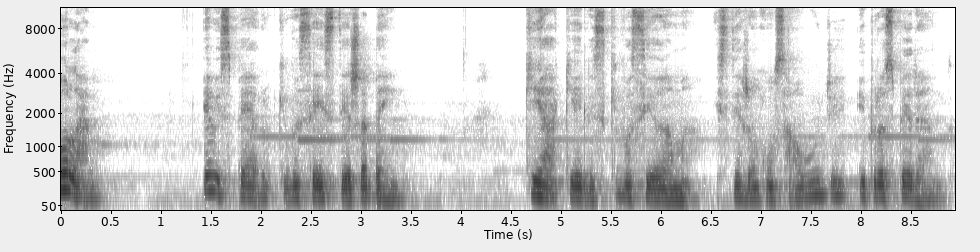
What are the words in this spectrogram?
Olá, eu espero que você esteja bem, que aqueles que você ama estejam com saúde e prosperando.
